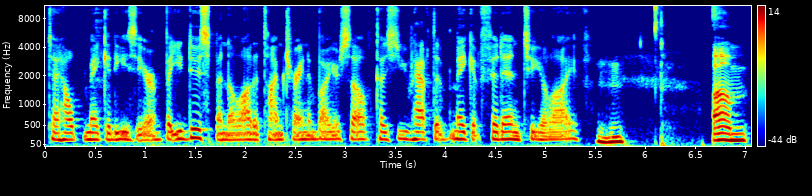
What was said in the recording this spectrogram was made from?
to help make it easier. But you do spend a lot of time training by yourself because you have to make it fit into your life. Mm-hmm. um,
